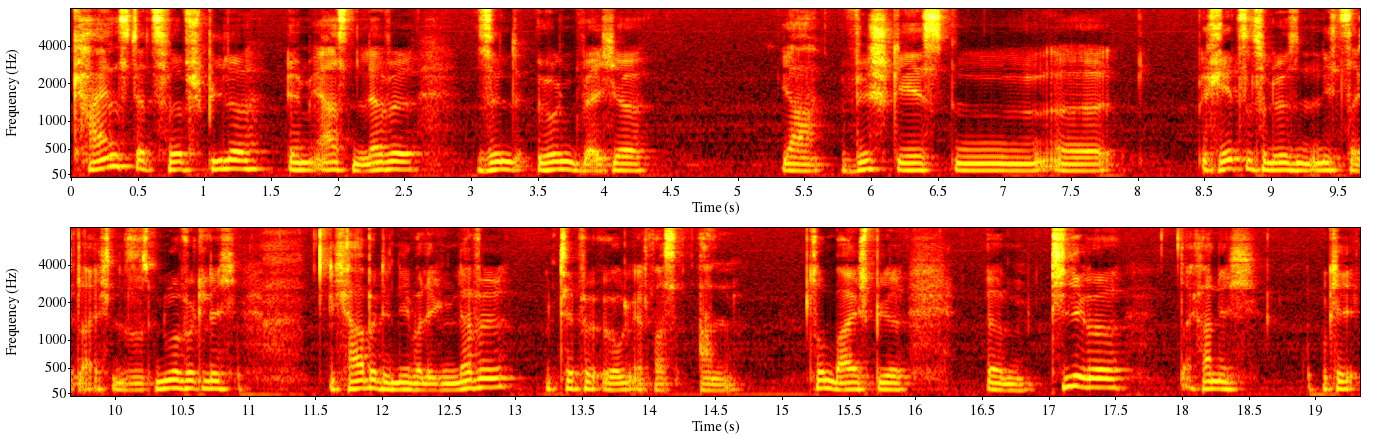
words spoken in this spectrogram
keins der zwölf Spiele im ersten Level sind irgendwelche ja, Wischgesten, äh, Rätsel zu lösen, nichts dergleichen. Es ist nur wirklich, ich habe den jeweiligen Level und tippe irgendetwas an. Zum Beispiel ähm, Tiere, da kann ich, okay,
